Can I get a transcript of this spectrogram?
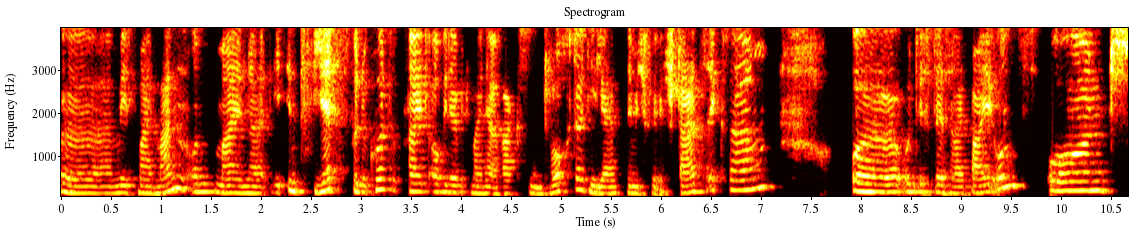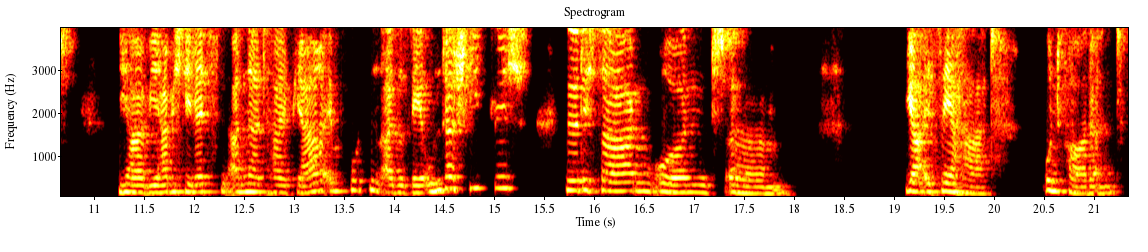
äh, mit meinem Mann und meiner, jetzt für eine kurze Zeit auch wieder mit meiner erwachsenen Tochter, die lernt nämlich für ihr Staatsexamen äh, und ist deshalb bei uns. Und ja, wie habe ich die letzten anderthalb Jahre empfunden? Also sehr unterschiedlich würde ich sagen. Und ähm, ja, ist sehr hart und fordernd.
